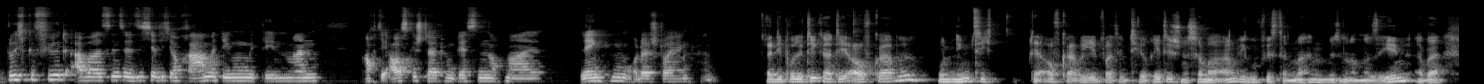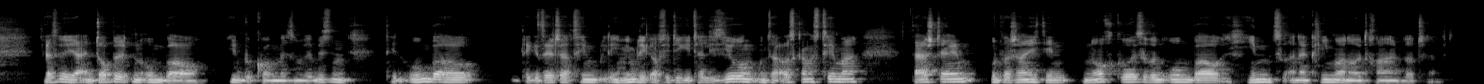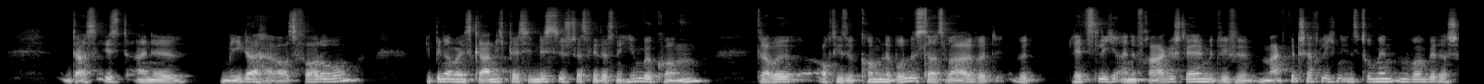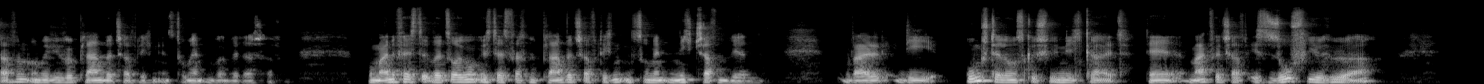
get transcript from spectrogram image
durchgeführt, aber es sind ja sicherlich auch Rahmenbedingungen, mit denen man auch die Ausgestaltung dessen nochmal lenken oder steuern kann. Ja, die Politik hat die Aufgabe und nimmt sich der Aufgabe jedenfalls im Theoretischen schon mal an. Wie gut wir es dann machen, müssen wir nochmal sehen. Aber dass wir ja einen doppelten Umbau hinbekommen müssen. Wir müssen den Umbau der Gesellschaft im Hinblick auf die Digitalisierung, unser Ausgangsthema, darstellen und wahrscheinlich den noch größeren Umbau hin zu einer klimaneutralen Wirtschaft. Das ist eine mega Herausforderung. Ich bin aber jetzt gar nicht pessimistisch, dass wir das nicht hinbekommen. Ich glaube, auch diese kommende Bundestagswahl wird, wird letztlich eine Frage stellen, mit wie vielen marktwirtschaftlichen Instrumenten wollen wir das schaffen und mit wie vielen planwirtschaftlichen Instrumenten wollen wir das schaffen. Und meine feste Überzeugung ist, dass wir es mit planwirtschaftlichen Instrumenten nicht schaffen werden, weil die Umstellungsgeschwindigkeit der Marktwirtschaft ist so viel höher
